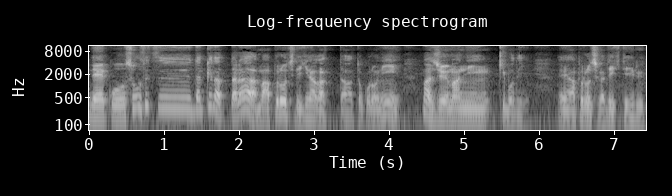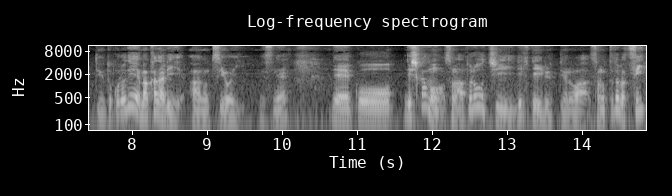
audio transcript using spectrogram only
でこう小説だけだったら、まあ、アプローチできなかったところに、まあ、10万人規模で、えアプローチができているっていうところで、まあ、かなりあの強いですね。でこうでしかもそのアプローチできているっていうのはその例えばツイッ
